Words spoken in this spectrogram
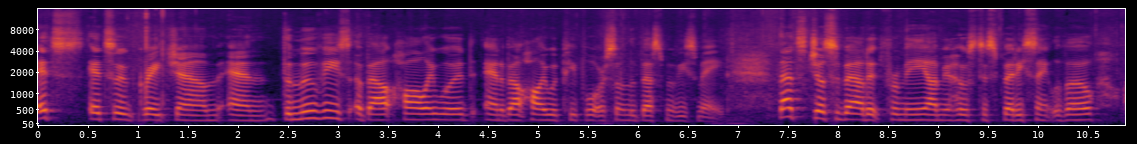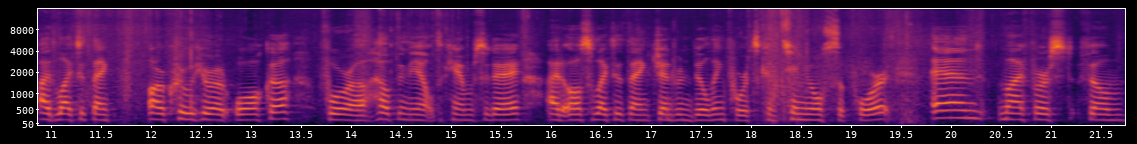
it's it's a great gem, and the movies about Hollywood and about Hollywood people are some of the best movies made. That's just about it for me. I'm your hostess, Betty St. Laveau. I'd like to thank our crew here at Orca for uh, helping me out with the cameras today. I'd also like to thank Gendron Building for its continual support and my first film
